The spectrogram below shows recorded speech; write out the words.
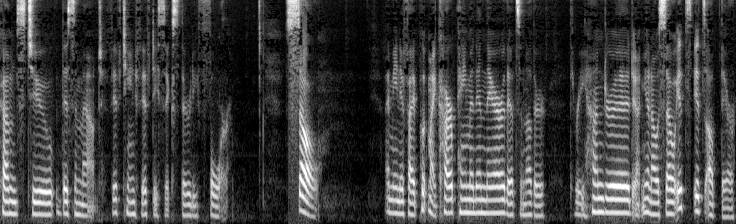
comes to this amount, 1556.34. So, I mean, if I put my car payment in there, that's another 300, uh, you know, so it's it's up there.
